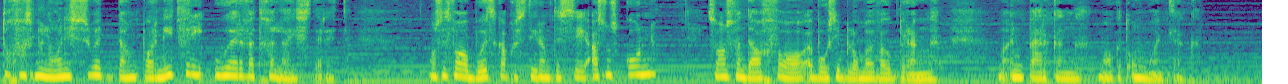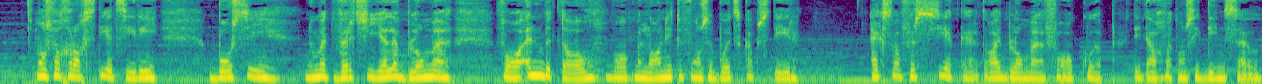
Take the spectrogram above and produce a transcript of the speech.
tog was Melanie so dankbaar net vir die oor wat geluister het. Ons het vir haar boodskap gestuur om te sê as ons kon sou ons vandag vir haar 'n bosie blomme wou bring, maar inperking maak dit onmoontlik. Ons wil graag steeds hierdie bosie, noem dit virtuele blomme vir haar inbetaal waarop Melanie te vir ons 'n boodskap stuur. Ek sal verseker daai blomme vir haar koop die dag wat ons die diens hou.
